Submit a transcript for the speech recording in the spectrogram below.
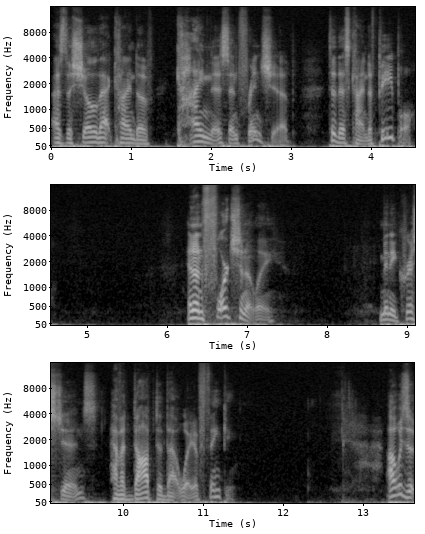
as to show that kind of kindness and friendship to this kind of people. And unfortunately, many Christians have adopted that way of thinking. I was uh,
